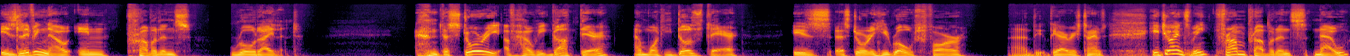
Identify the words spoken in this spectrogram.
is living now in Providence, Rhode Island. And the story of how he got there and what he does there is a story he wrote for uh, the, the Irish Times. He joins me from Providence now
